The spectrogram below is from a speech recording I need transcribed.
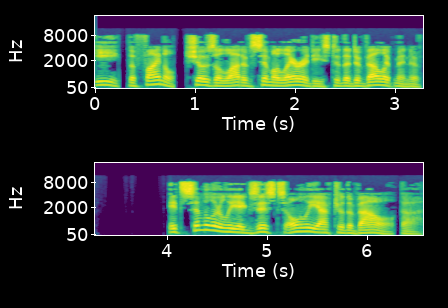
e. The final, shows a lot of similarities to the development of it similarly exists only after the vowel, a.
